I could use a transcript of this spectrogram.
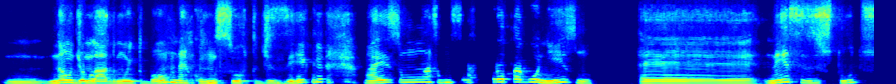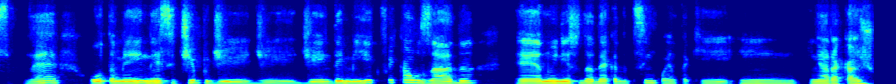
não de um lado muito bom, né, com um surto de Zika, mas um, um certo protagonismo é, nesses estudos, né, ou também nesse tipo de, de, de endemia que foi causada é, no início da década de 50 aqui em, em Aracaju,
